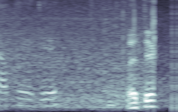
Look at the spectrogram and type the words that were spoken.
out there, dude. Right there?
